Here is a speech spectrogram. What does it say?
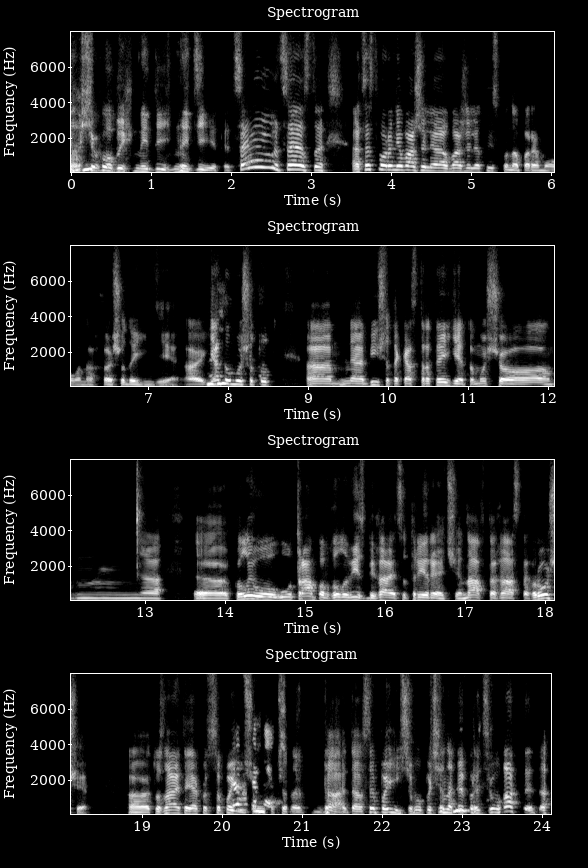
А чого б їх не, не діяти? Це, це, це, створення важеля, важеля тиску на перемовинах щодо Індії. Я думаю, що тут е, е, більше така стратегія, тому що коли у, у Трампа в голові збігаються три речі: нафта, газ та гроші. е, То знаєте, якось все по-іншому починає. Да, да, все по-іншому починає працювати. Да.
